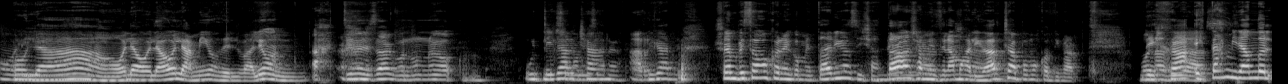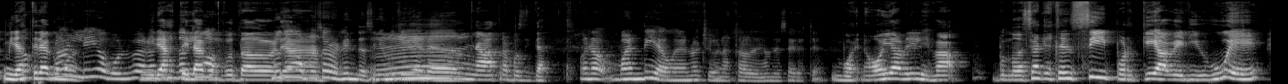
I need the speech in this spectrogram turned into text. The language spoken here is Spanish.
Hola, hola, hola, hola, amigos del balón. Ah, estoy empezando con un nuevo. Con... Uy, Ligarcha. Ligarcha. Ya empezamos con el comentario, si ya está, ya mencionamos a Ligarcha, podemos continuar. Buenos Deja, días. estás mirando, miraste la no, como. no leo, boludo. no Miraste tengo- la no tengo- computadora. No tengo puestos los lentes, así que Mm. Nada más tramposita. Bueno, buen día, buenas noches, buenas tardes, donde sea que estén. Bueno, hoy Abril les va, donde sea que estén, sí, porque averigüé.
